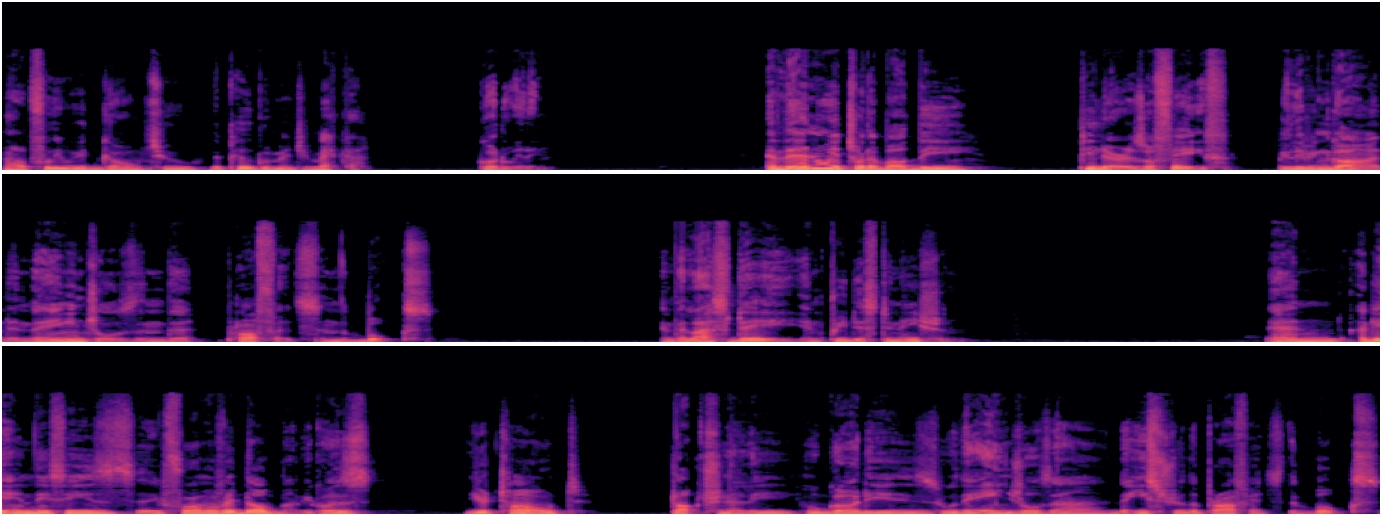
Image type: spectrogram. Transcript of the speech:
and hopefully we'd go to the pilgrimage in Mecca, God willing. And then we're taught about the pillars of faith, believing God and the angels and the prophets and the books, and the last day and predestination. And again, this is a form of a dogma because you're taught doctrinally who God is, who the angels are, the history of the prophets, the books,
